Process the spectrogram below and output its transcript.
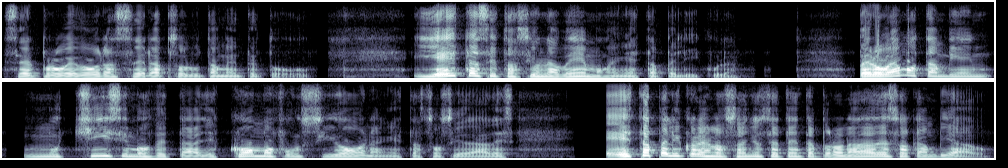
ser proveedoras, ser absolutamente todo. Y esta situación la vemos en esta película. Pero vemos también muchísimos detalles, cómo funcionan estas sociedades. Esta película es en los años 70, pero nada de eso ha cambiado.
